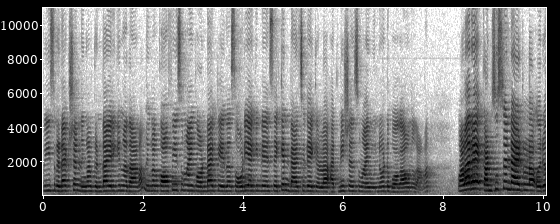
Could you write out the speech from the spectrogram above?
ഫീസ് റിഡക്ഷൻ നിങ്ങൾക്ക് ഉണ്ടായിരിക്കുന്നതാണ് നിങ്ങൾക്ക് ഓഫീസുമായി കോൺടാക്ട് ചെയ്ത് സോഡിയാക്കിന്റെ സെക്കൻഡ് ബാച്ചിലേക്കുള്ള അഡ്മിഷൻസുമായി മുന്നോട്ട് പോകാവുന്നതാണ്. വളരെ കൺസിസ്റ്റന്റ് ആയിട്ടുള്ള ഒരു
